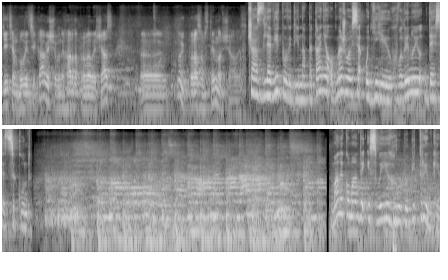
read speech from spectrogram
дітям були цікаві, що вони гарно провели час, е, ну і разом з тим навчались. Час для відповіді на питання обмежувався однією хвилиною 10 секунд. Мали команди і свої групи підтримки.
